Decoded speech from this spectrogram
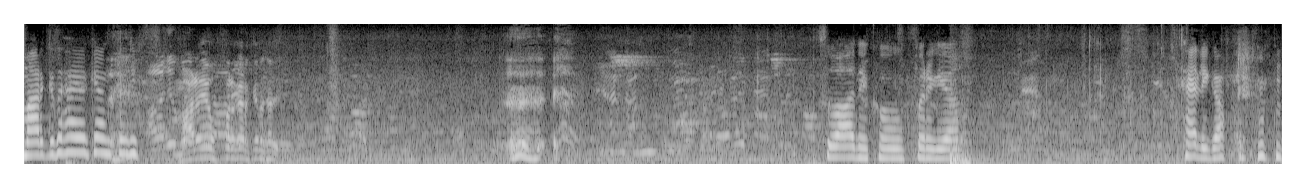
ਮਾਰ ਕੇ ਦਿਖਾਇਆ ਕਿ ਅੰਕਲ ਜੀ? ਮਾਰੇ, ਉੱਪਰ ਕਰਕੇ ਦਿਖਾਇਆ ਆ ਦੇਖੋ ਉੱਪਰ ਗਿਆ। ਹੈਲੀਕਾਪਟਰ।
